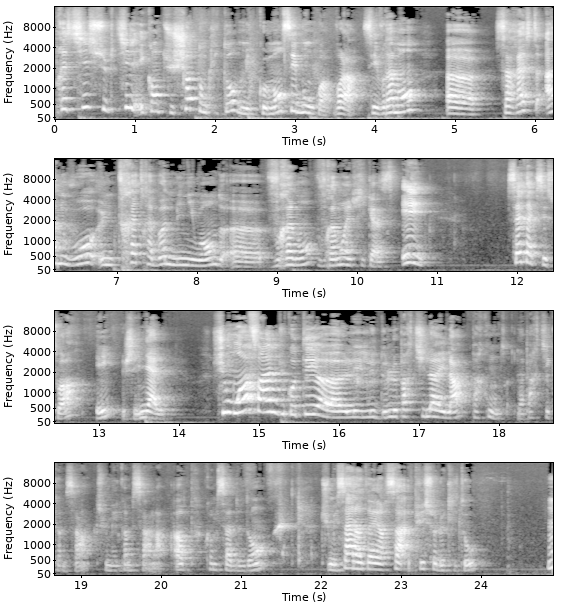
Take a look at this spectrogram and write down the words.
précis, subtil et quand tu chopes ton clito, mais comment c'est bon quoi. Voilà, c'est vraiment. euh, ça reste à nouveau une très très bonne mini wand, euh, vraiment vraiment efficace. Et cet accessoire est génial. Je suis moins fan du côté euh, le parti là et là. Par contre, la partie comme ça, tu mets comme ça là, hop, comme ça dedans. Tu mets ça à l'intérieur, ça appuyé sur le clito.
